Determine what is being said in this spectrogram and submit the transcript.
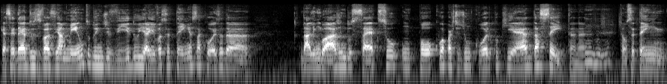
que é essa ideia do esvaziamento do indivíduo e aí você tem essa coisa da da linguagem do sexo um pouco a partir de um corpo que é da seita, né? Uhum. Então você tem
